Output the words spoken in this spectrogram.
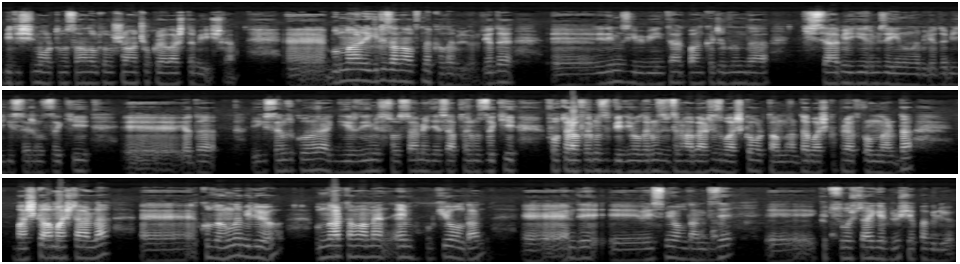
bilişim ortamı, sanal ortamı şu an çok revaçta bir işlem. E, bunlarla ilgili zan altında kalabiliyoruz. Ya da e, dediğimiz gibi bir internet bankacılığında kişisel bilgilerimiz yayınlanabiliyor da bilgisayarımızdaki e, ya da bilgisayarımızı kullanarak girdiğimiz sosyal medya hesaplarımızdaki fotoğraflarımız, videolarımız bizim habersiz başka ortamlarda, başka platformlarda başka amaçlarla e, kullanılabiliyor. Bunlar tamamen hem hukuki yoldan e, hem de e, resmi yoldan bize e, kötü sonuçlara geri dönüş yapabiliyor.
